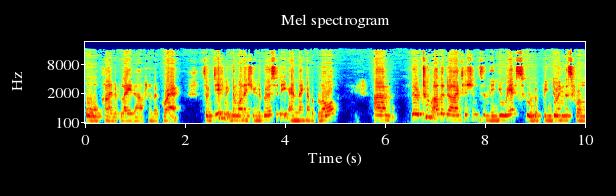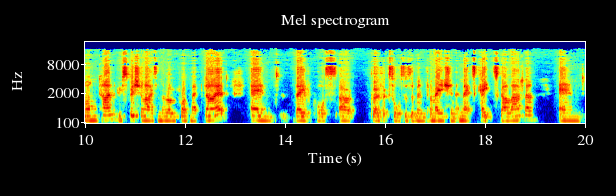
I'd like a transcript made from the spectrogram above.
all kind of laid out in a graph. So definitely the Monash University and they have a blog. Um, there are two other dietitians in the US who have been doing this for a long time and who specialize in the low FODMAP diet. And they, of course, are perfect sources of information. And that's Kate Scarlata and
